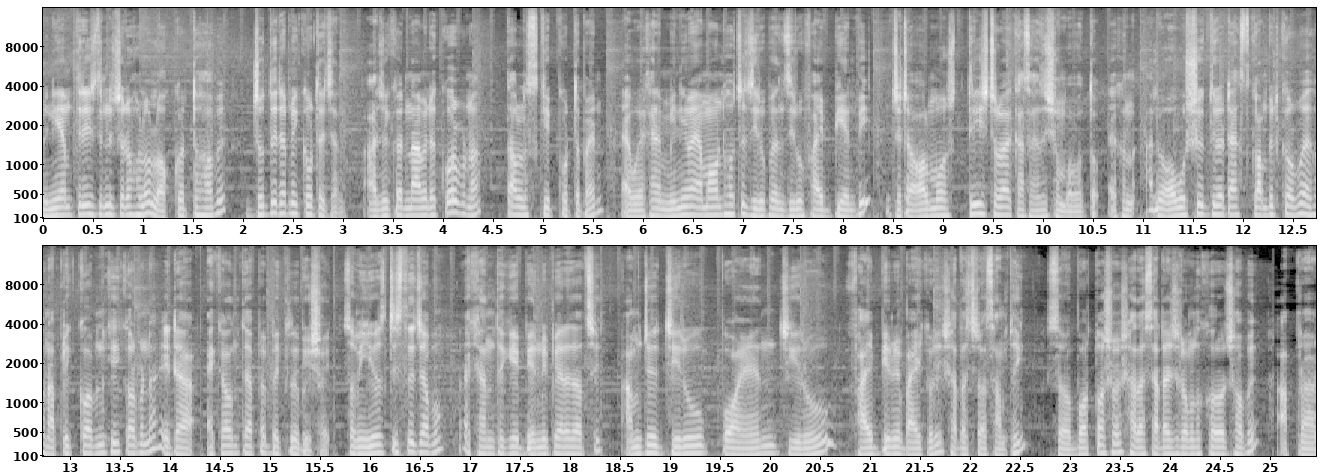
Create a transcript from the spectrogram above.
মিনিমাম তিরিশ দিনের জন্য হলেও লক করতে হবে। যদি এটা আপনি করতে চান, আর যদি না আমি এটা করব না, তাহলে স্কিপ করতে পারেন। এবং এখানে মিনিমাম অ্যামাউন্ট হচ্ছে zero point zero five BNB যেটা অলমোস্ট তিরিশ ডলার কাছাকাছি সম্ভবত। এখন আমি অবশ্যই দুটো টাস্ক কমপ্লিট করব। এখন আপনি করবেন কি করবেন না, এটা অ্যাকাউন্টে আপনার ব্যক্তিগত বিষয়। সো আমি ইউএসডিসিতে যাব, এখান থেকে বিএনবি পেয়ারে যাচ্ছি। আমি যদি zero point zero five BNB buy করি, সাতাশ ডলার সামথিং সো বর্তমান সময় সাতাশ আঠাশ ডলার মতো খরচ হবে আপনার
